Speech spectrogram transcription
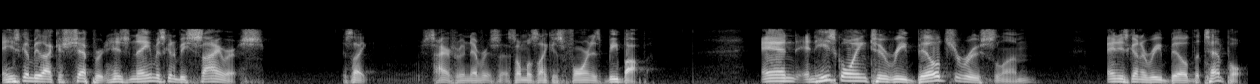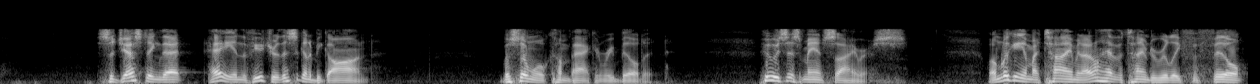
And he's going to be like a shepherd. His name is going to be Cyrus. It's like Cyrus would never, it's almost like as foreign as bebop. And, and he's going to rebuild Jerusalem and he's going to rebuild the temple, suggesting that, hey, in the future, this is going to be gone. But someone will come back and rebuild it. Who is this man Cyrus? Well, I'm looking at my time, and I don't have the time to really fulfill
